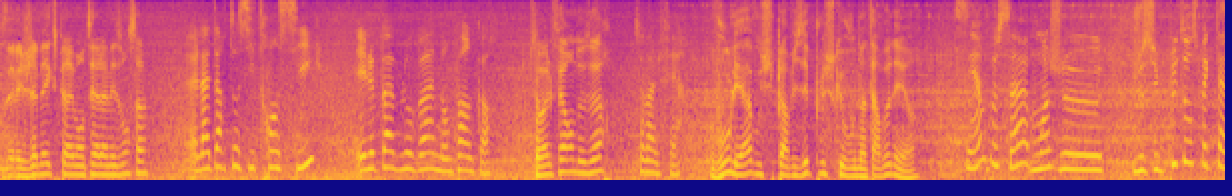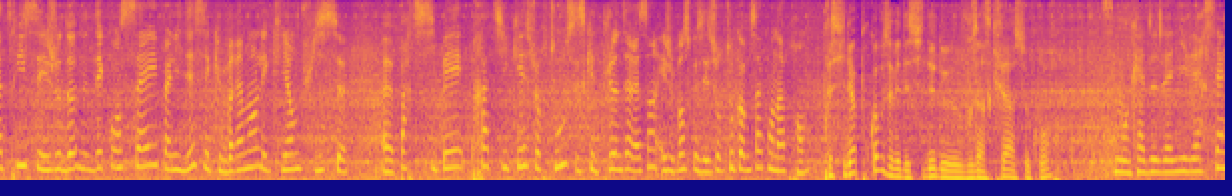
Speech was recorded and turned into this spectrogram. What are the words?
Vous avez jamais expérimenté à la maison ça? La tarte au citron, si, et le pavlova, non, pas encore. Ça va le faire en deux heures? Ça va le faire. Vous, Léa, vous supervisez plus que vous n'intervenez. Hein c'est un peu ça. Moi, je, je suis plutôt spectatrice et je donne des conseils. Enfin, l'idée, c'est que vraiment les clients puissent euh, participer, pratiquer surtout. C'est ce qui est le plus intéressant et je pense que c'est surtout comme ça qu'on apprend. Priscilla, pourquoi vous avez décidé de vous inscrire à ce cours C'est mon cadeau d'anniversaire.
